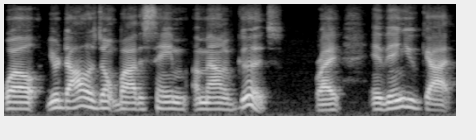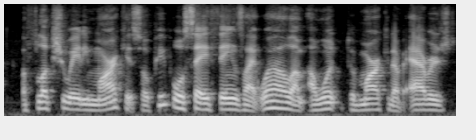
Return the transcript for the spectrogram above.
well, your dollars don't buy the same amount of goods, right? And then you've got a fluctuating market. So people will say things like, well, I'm, i want the market, I've averaged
